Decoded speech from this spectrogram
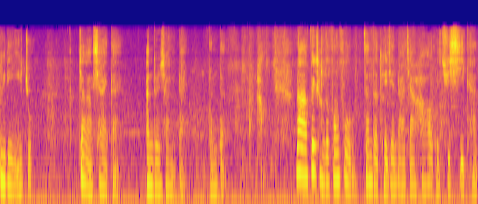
预立遗嘱、教养下一代、安顿上一代等等。好，那非常的丰富，真的推荐大家好好的去细看，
